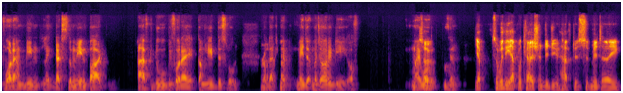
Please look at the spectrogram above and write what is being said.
what i've been like that's the main part i have to do before i complete this role right. so that's my major majority of my so, work Yep. So with the application, did you have to submit a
